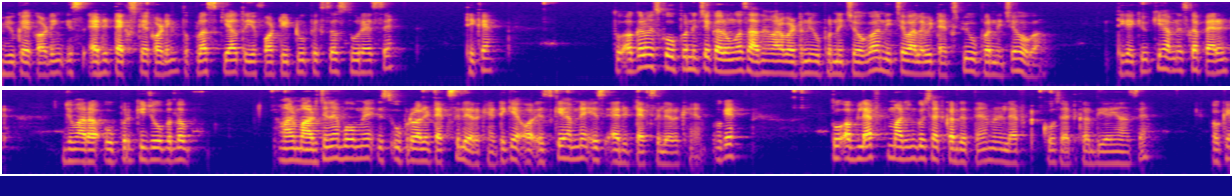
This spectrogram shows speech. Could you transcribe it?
व्यू के अकॉर्डिंग इस एडिट टेक्स्ट के अकॉर्डिंग तो प्लस किया तो ये 42 पिक्सल्स दूर है इससे। ठीक है? तो अगर मैं इसको ऊपर नीचे करूँगा, साथ में हमारा बटन भी ऊपर नीचे होगा, नीचे वाला भी टेक्स्ट भी ऊपर नीचे होगा। ठीक है? क्योंकि हमने इसका पेरेंट जो हमारा ऊपर की जो मतलब हमारा मार्जिन है, वो हमने इस ऊपर वाले टैक्स से ले रखे हैं, ठीक है? और इसके हमने इस एडिट टैक्स से ले रखे हैं ओके तो अब लेफ़्ट मार्जिन को सेट कर देते हैं, मैंने लेफ़्ट को सेट कर दिया यहाँ से ओके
